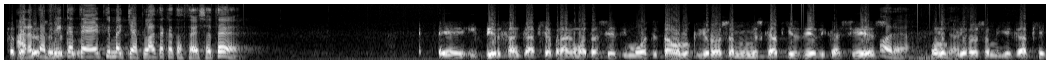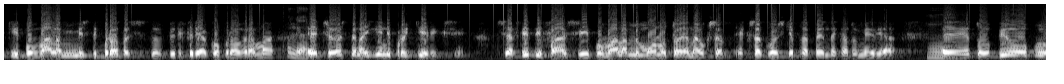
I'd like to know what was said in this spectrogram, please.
καταθέσαμε τα βρήκατε έτοιμα και απλά τα καταθέσατε; Ε, υπήρχαν κάποια πράγματα σε ετοιμότητα, ολοκληρώσαμε εμείς κάποιες διαδικασίες, Ωραία, πολύ ολοκληρώσαμε και κάποια και υποβάλαμε εμείς την πρόταση στο περιφερειακό πρόγραμμα Πολύ ωραία. έτσι ώστε να γίνει προκήρυξη. Σε αυτή τη φάση υποβάλαμε μόνο το 1.600 από τα 5 εκατομμύρια. Ε, το οποίο, όπου,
